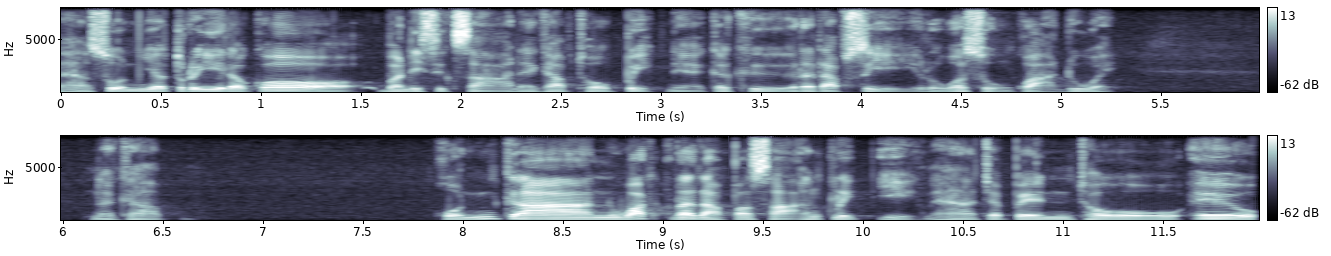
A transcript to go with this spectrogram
นะส่วนปริญญาตรีแล้วก็บัณฑิตศึกษานะครับ TOPIK เนี่ยก็คือระดับ 4 หรือว่าสูงกว่าด้วยนะครับผลการวัดระดับภาษาอังกฤษอีกนะฮะจะเป็น TOEFL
